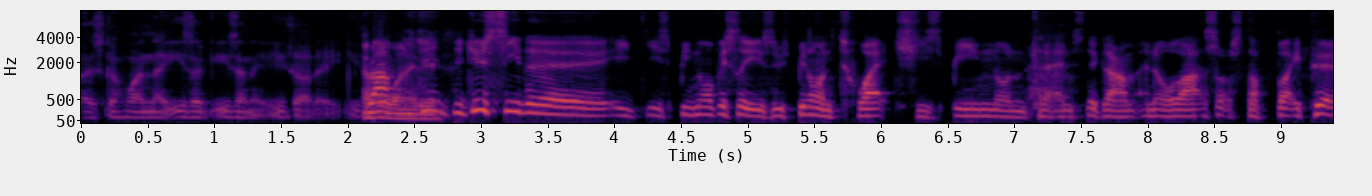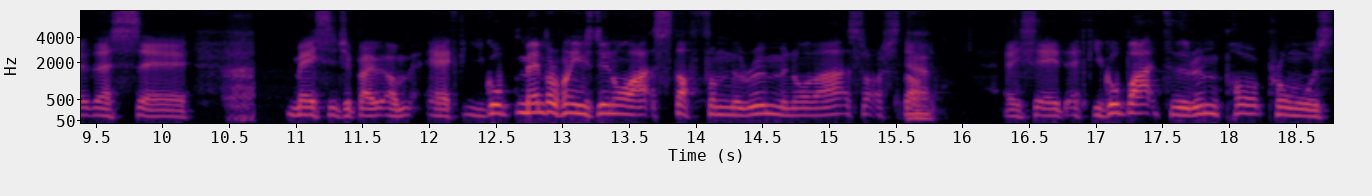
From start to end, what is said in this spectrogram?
Glasgow one night. He's, a, he's, in it. he's all right. He's Every Rap, one did, you, did you see the? He, he's been obviously he's, he's been on Twitch, he's been on kind of Instagram and all that sort of stuff. But he put out this uh, message about him. If you go, remember when he was doing all that stuff from the room and all that sort of stuff. Yeah. He said, if you go back to the room po- promos,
